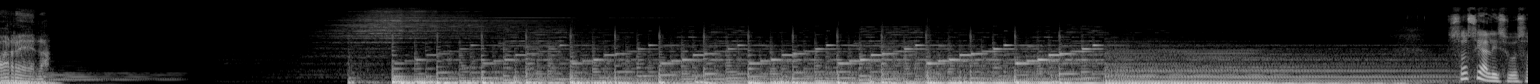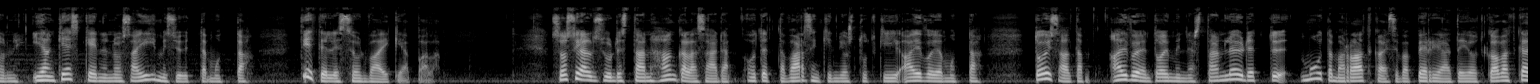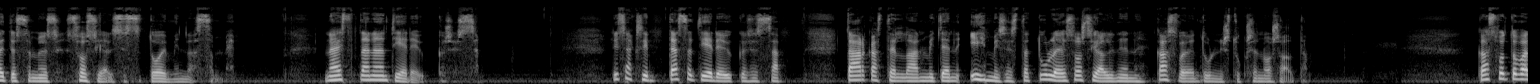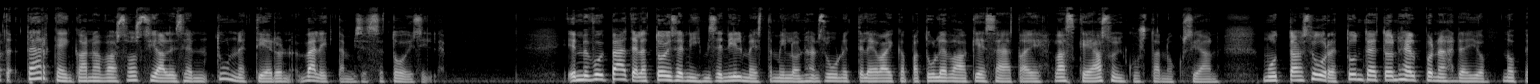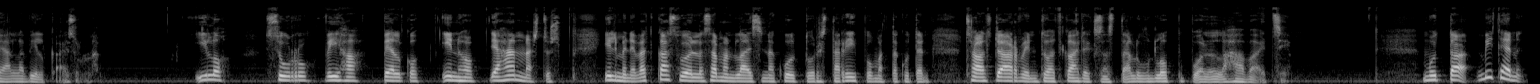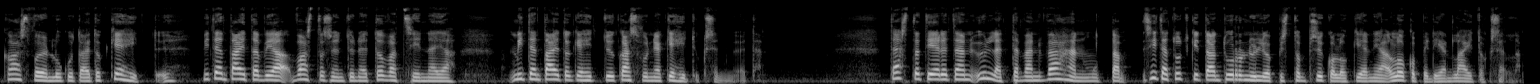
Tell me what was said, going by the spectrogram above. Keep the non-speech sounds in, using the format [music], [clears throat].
Areena. Sosiaalisuus on ihan keskeinen osa ihmisyyttä, mutta tieteelle se on vaikea pala. Sosiaalisuudesta on hankala saada otetta varsinkin, jos tutkii aivoja, mutta toisaalta aivojen toiminnasta on löydetty muutama ratkaiseva periaate, jotka ovat käytössä myös sosiaalisessa toiminnassamme. Näistä tänään Tiedeykkösessä. Lisäksi tässä Tiedeykkösessä tarkastellaan, miten ihmisestä tulee sosiaalinen kasvojen tunnistuksen osalta. Kasvot ovat tärkein kanava sosiaalisen tunnetiedon välittämisessä toisille – emme voi päätellä toisen ihmisen ilmeistä, milloin hän suunnittelee vaikkapa tulevaa kesää tai laskee asuinkustannuksiaan, mutta suuret tunteet on helppo nähdä jo nopealla vilkaisulla. Ilo, suru, viha, pelko, inho ja hämmästys ilmenevät kasvoilla samanlaisina kulttuurista riippumatta, kuten Charles Darwin 1800-luvun loppupuolella havaitsi. Mutta miten kasvojen lukutaito kehittyy? Miten taitavia vastasyntyneet ovat siinä ja miten taito kehittyy kasvun ja kehityksen myötä. Tästä tiedetään yllättävän vähän, mutta sitä tutkitaan Turun yliopiston psykologian ja logopedian laitoksella.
